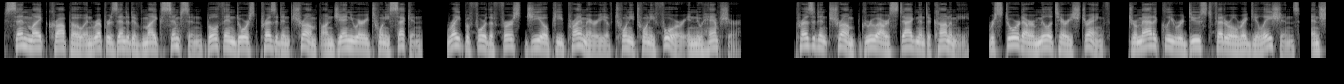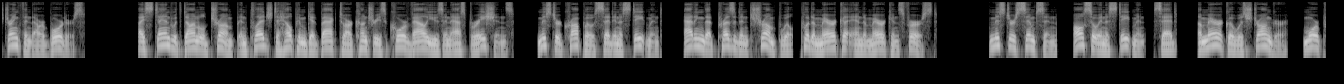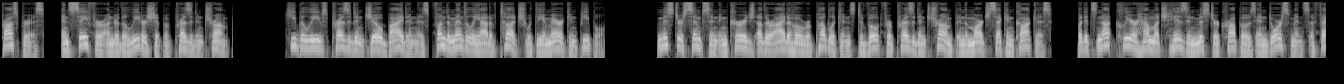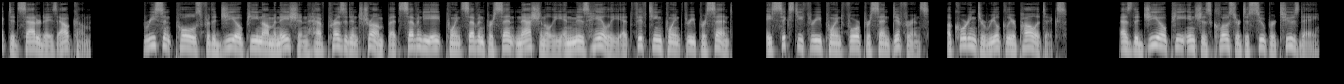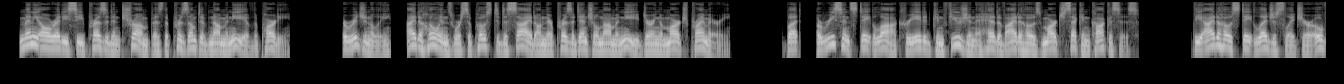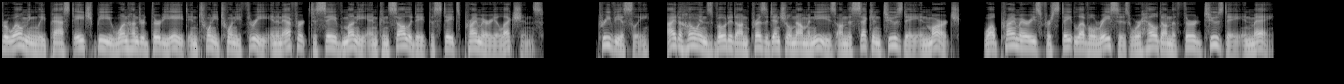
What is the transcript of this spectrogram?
Sen. Mike Crapo and Representative Mike Simpson both endorsed President Trump on January 22, right before the first GOP primary of 2024 in New Hampshire. President Trump grew our stagnant economy, restored our military strength, dramatically reduced federal regulations, and strengthened our borders. I stand with Donald Trump and pledge to help him get back to our country's core values and aspirations, Mr. Crapo said in a statement, adding that President Trump will put America and Americans first. Mr. Simpson, also in a statement, said, America was stronger, more prosperous, and safer under the leadership of President Trump. He believes President Joe Biden is fundamentally out of touch with the American people. Mr. Simpson encouraged other Idaho Republicans to vote for President Trump in the March 2 caucus, but it's not clear how much his and Mr. Crapo's endorsements affected Saturday's outcome. Recent polls for the GOP nomination have President Trump at 78.7% nationally and Ms. Haley at 15.3%, a 63.4% difference, according to Real Clear Politics. As the GOP inches closer to Super Tuesday, many already see President Trump as the presumptive nominee of the party. Originally, Idahoans were supposed to decide on their presidential nominee during a March primary. But, a recent state law created confusion ahead of Idaho's March 2 caucuses the Idaho State Legislature overwhelmingly passed HB 138 in 2023 in an effort to save money and consolidate the state's primary elections. Previously, Idahoans voted on presidential nominees on the second Tuesday in March, while primaries for state level races were held on the third Tuesday in May.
